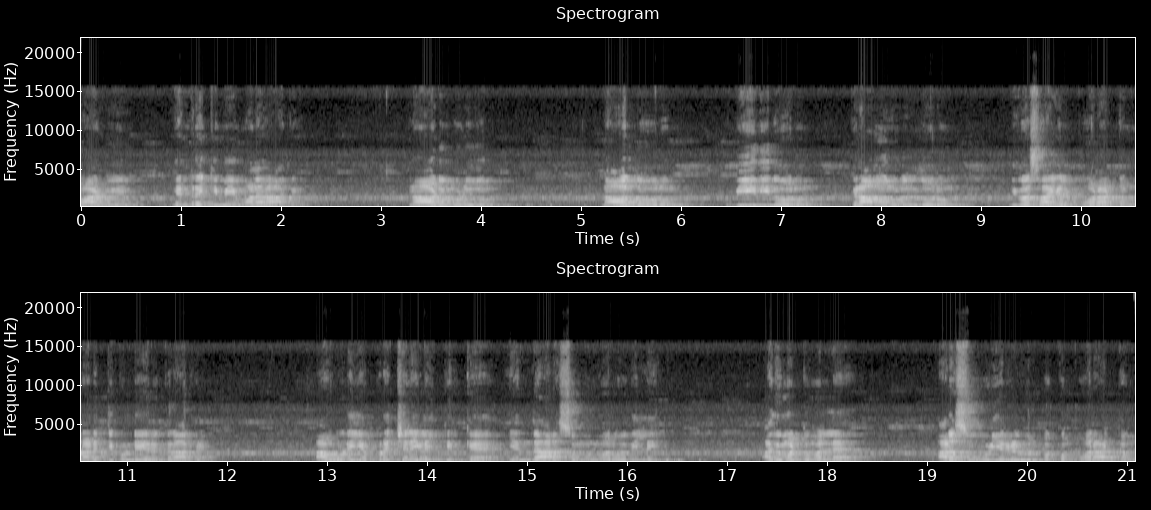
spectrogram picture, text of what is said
வாழ்வு என்றைக்குமே மலராது. நாடு முழுதும் நாள்தோறும் வீதிதோறும் கிராமங்கள் தோறும் விவசாயிகள் போராட்டம் நடத்தி கொண்டே இருக்கிறார்கள். அவருடைய பிரச்சனைகளை தீர்க்க எந்த அரசும் முன் வருவதில்லை அது மட்டுமல்ல அரசு ஊழியர்கள் ஒரு பக்கம் போராட்டம்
